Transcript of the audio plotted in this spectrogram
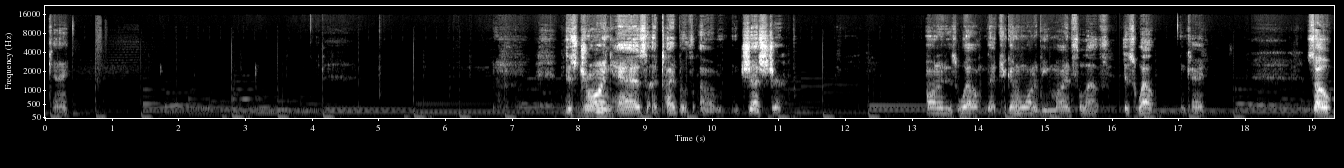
Okay. This drawing has a type of um, gesture on it as well that you're going to want to be mindful of as well. Okay. So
